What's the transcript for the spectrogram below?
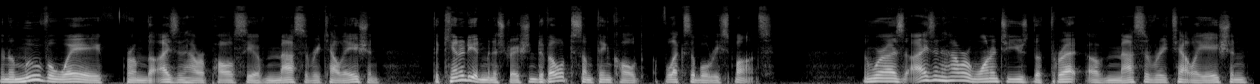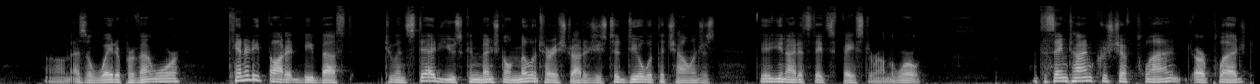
In a move away from the Eisenhower policy of massive retaliation, the Kennedy administration developed something called flexible response. And whereas Eisenhower wanted to use the threat of massive retaliation um, as a way to prevent war, Kennedy thought it'd be best to instead use conventional military strategies to deal with the challenges the United States faced around the world. At the same time, Khrushchev planned, or pledged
